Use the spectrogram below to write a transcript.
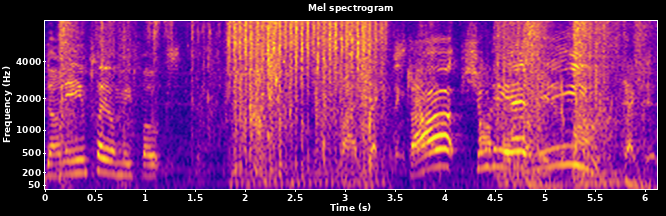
Don't even play with me, folks. Five seconds and Stop shooting at me. bomb. Protect it.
